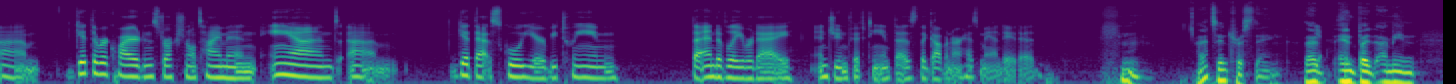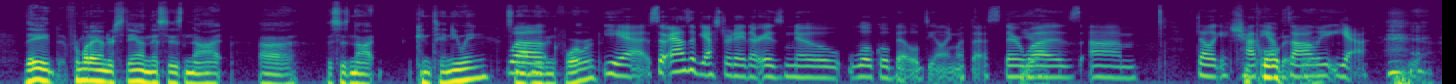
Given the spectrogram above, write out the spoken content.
um, get the required instructional time in and um, get that school year between the end of Labor Day and June 15th, as the governor has mandated. Hmm. That's interesting. That Yes. and but I mean, they from what I understand, this is not uh, this is not continuing. It's not moving forward. Yeah. So as of yesterday, there is no local bill dealing with this. There Yeah. was um, Delegate She Kathy it, Afzali. right? Yeah. yeah.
